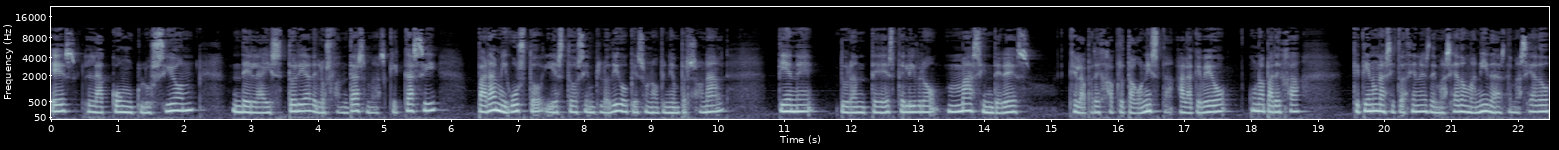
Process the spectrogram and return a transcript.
es la conclusión de la historia de los fantasmas, que casi, para mi gusto, y esto siempre lo digo que es una opinión personal, tiene durante este libro más interés que la pareja protagonista, a la que veo una pareja que tiene unas situaciones demasiado manidas, demasiado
